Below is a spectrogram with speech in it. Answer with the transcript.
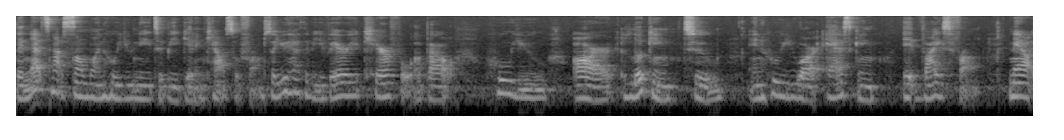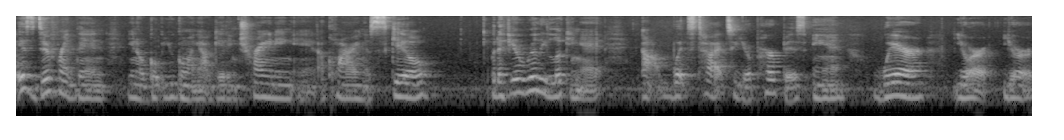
then that's not someone who you need to be getting counsel from. So you have to be very careful about who you are looking to and who you are asking advice from. Now, it's different than, you know, go, you going out getting training and acquiring a skill. But if you're really looking at um, what's tied to your purpose and where your your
